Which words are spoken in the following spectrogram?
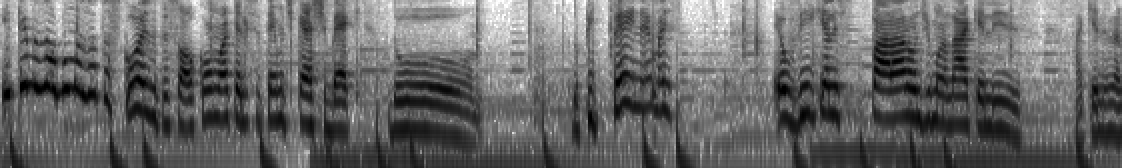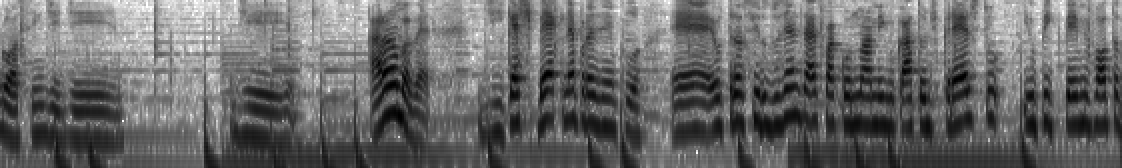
E temos algumas outras coisas, pessoal, como aquele sistema de cashback do do PicPay, né? Mas eu vi que eles pararam de mandar aqueles aqueles negocinhos de, de de caramba, velho, de cashback, né? Por exemplo, é, eu transfiro 200 reais para conta meu amigo cartão de crédito e o PicPay me volta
